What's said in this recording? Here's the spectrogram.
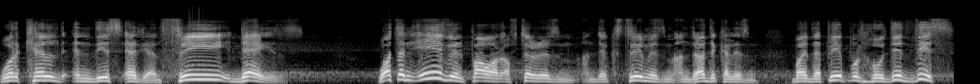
were killed in this area in three days. What an evil power of terrorism and extremism and radicalism by the people who did this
